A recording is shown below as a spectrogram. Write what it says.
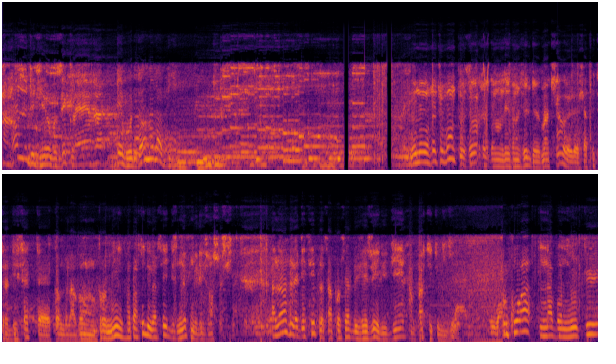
parole de Dieu vous éclaire et vous donne la vie. Retrouvons toujours dans l'évangile de Matthieu, le chapitre 17, euh, comme nous l'avons promis. À partir du verset 19, nous lisons ceci. Alors les disciples s'approchèrent de Jésus et lui dirent en particulier, Pourquoi n'avons-nous pu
